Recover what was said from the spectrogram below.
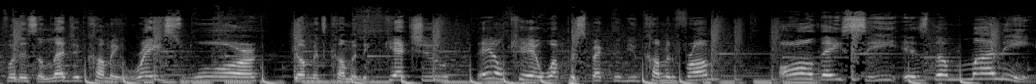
for this alleged coming race war. Government's coming to get you. They don't care what perspective you coming from. All they see is the money.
